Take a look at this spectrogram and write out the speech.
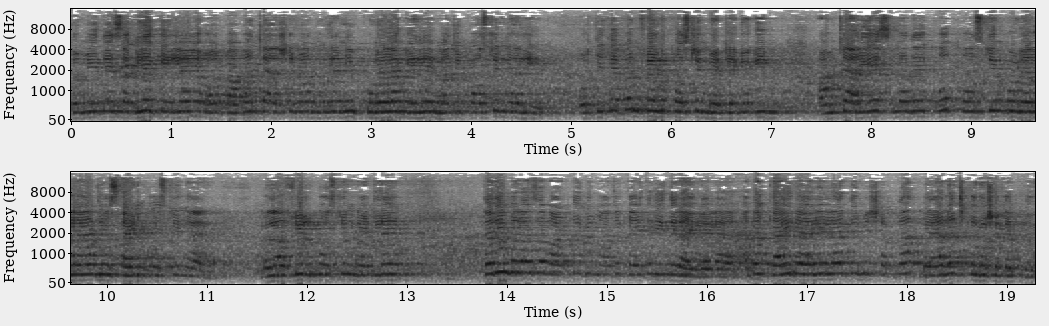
तर मी ते सगळे केले और बाबांच्या आशीर्वादमुळे मी पुण्याला गेले माझी पोस्टिंग झाली. और तिथे पण फील्ड पोस्टिंग भेटले क्योंकि आमच्या आय एसमध्ये खूप पोस्टिंग पुण्याला आहे जो साईड पोस्टिंग आहे. मला फील्ड पोस्टिंग भेटले. तरी मला असं वाटतं की माझं काहीतरी इथे राहिलेलं आहे. आता काही राहिलेलं आहे ते मी शब्दात बयानच करू शकत नाही.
